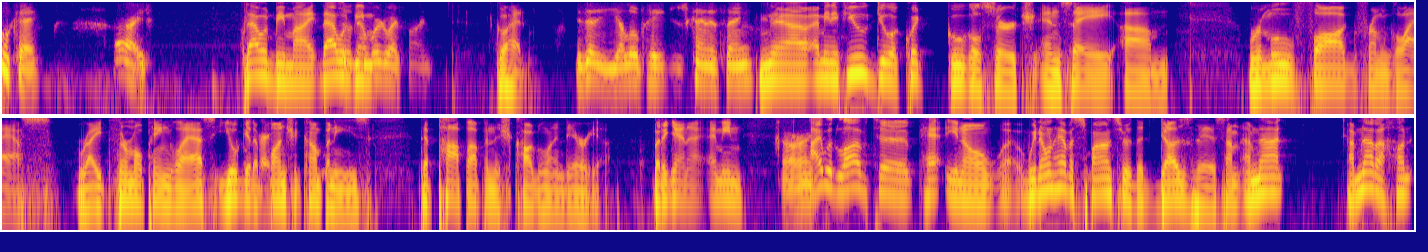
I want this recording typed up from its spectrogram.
Okay. All right. That would be my that So would be now where do I find? Go ahead. Is that a yellow pages kind of thing? Yeah, I mean, if you do a quick Google search and say um, remove fog from glass, right? Thermal pane glass, you'll get a bunch of companies that pop up in the Chicagoland area. But again, I, I mean, All right. I would love to, ha- you know, uh, we don't have a sponsor that does this. I'm, I'm not, I'm not a hundred,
